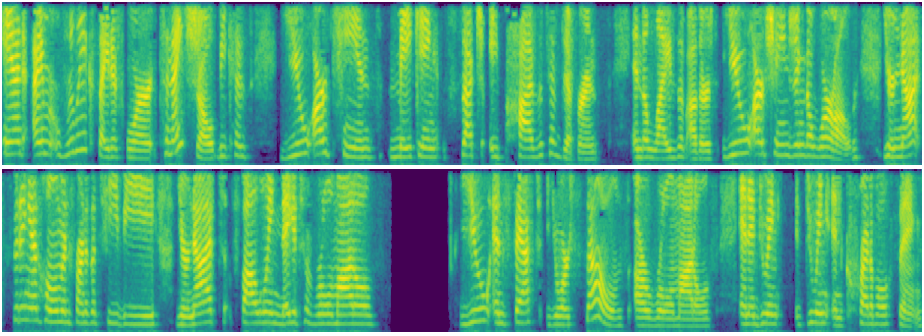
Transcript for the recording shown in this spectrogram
And I'm really excited for tonight's show because you are teens making such a positive difference in the lives of others. You are changing the world. You're not sitting at home in front of the TV. You're not following negative role models. You, in fact, yourselves are role models and in doing doing incredible things.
